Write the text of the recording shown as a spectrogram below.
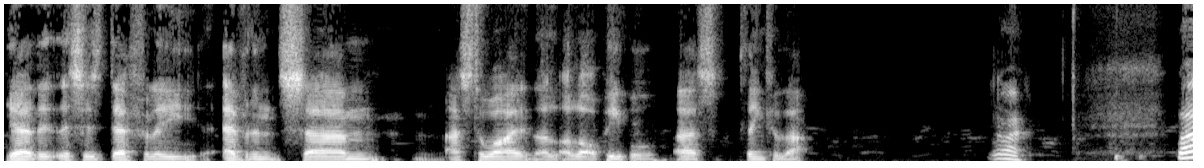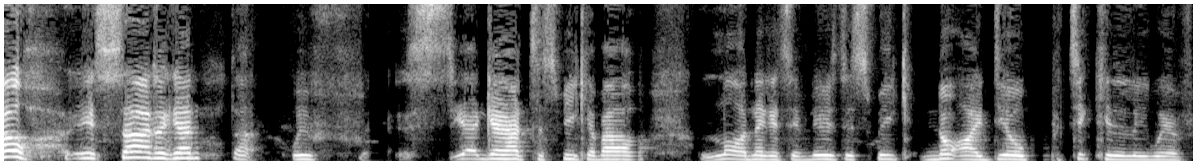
yeah, th- this is definitely evidence um, as to why a, a lot of people uh, think of that. Right. Well, it's sad again that we've again had to speak about a lot of negative news this week. Not ideal, particularly with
